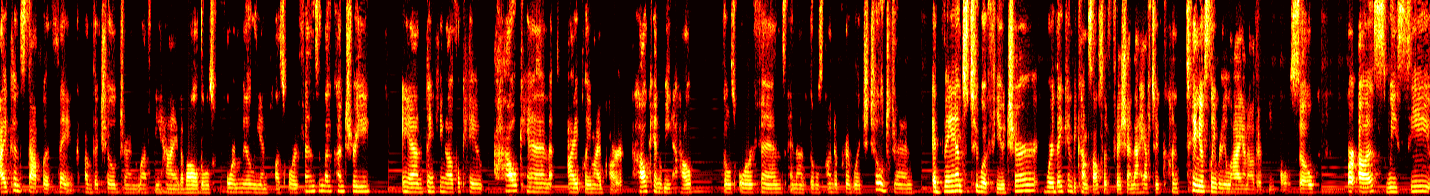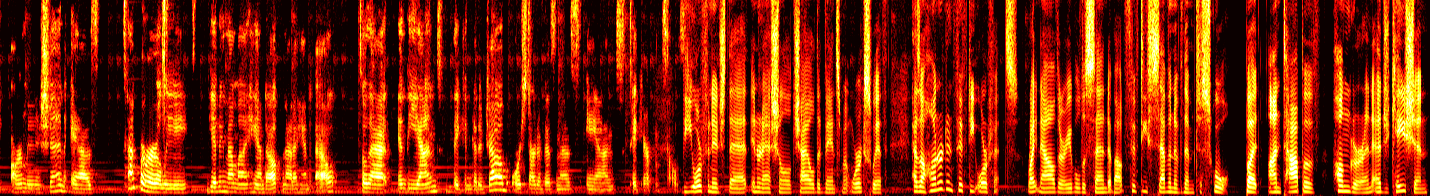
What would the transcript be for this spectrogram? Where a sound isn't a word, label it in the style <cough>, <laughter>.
I couldn't stop but think of the children left behind, of all those 4 million plus orphans in the country, and thinking of, okay, how can I play my part? How can we help those orphans and uh, those underprivileged children advance to a future where they can become self sufficient? I have to continuously rely on other people. So for us, we see our mission as temporarily giving them a hand up, not a hand out, so that in the end they can get a job or start a business and take care of themselves. The orphanage that International Child Advancement works with has 150 orphans. Right now, they're able to send about 57 of them to school. But on top of hunger and education,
